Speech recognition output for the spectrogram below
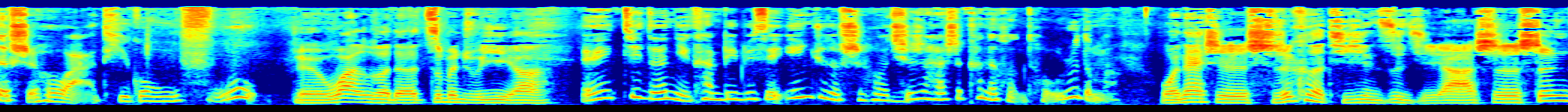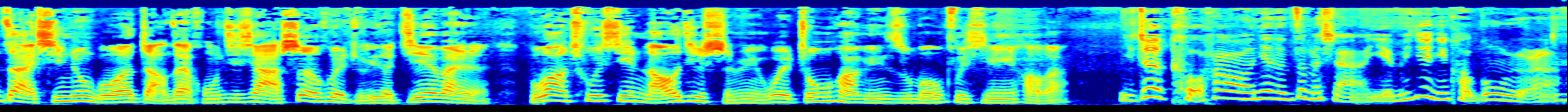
的时候啊，提供服务。对，万恶的资本主义啊！哎，记得你看 BBC 英剧的时候，其实还是看得很投入的嘛。我那是时刻提醒自己啊，是生在新中国、长在红旗下社会主义的接班人，不忘初心，牢记使命，为中华民族谋复兴，好吧？你这口号念得这么响，也没见你考公务员啊。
